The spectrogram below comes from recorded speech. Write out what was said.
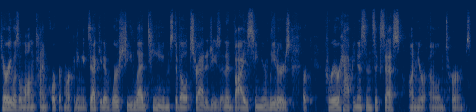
Terry was a longtime corporate marketing executive where she led teams, developed strategies, and advised senior leaders for career happiness and success on your own terms.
